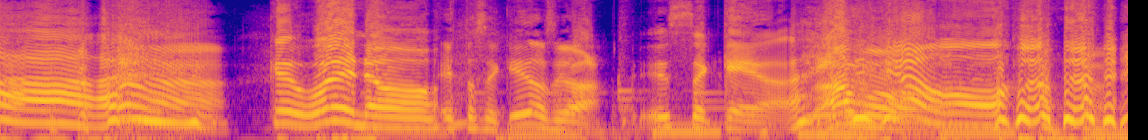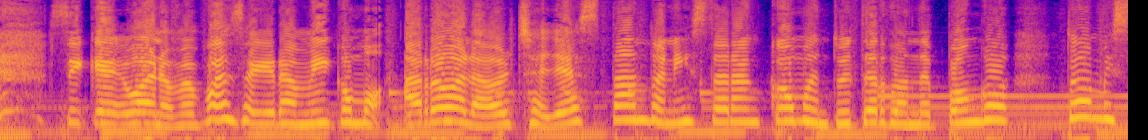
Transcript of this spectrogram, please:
¡Ah! ¡Qué bueno! ¿Esto se queda o se va? Eh, se queda. ¡Vamos! Vamos. Así que bueno, me pueden seguir a mí como arroba la Dolce tanto en Instagram como en Twitter, donde pongo todas mis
